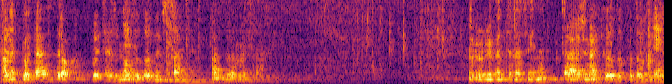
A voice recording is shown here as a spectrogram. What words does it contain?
Ale płyta jest zdrowa. Płyta jest w bardzo dobrym stanie. Bardzo dobry stan. Rury wentylacyjne? Tak, najprawdopodobniej.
